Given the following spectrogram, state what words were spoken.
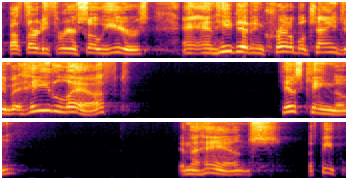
about 33 or so years, and, and he did incredible changing, but he left his kingdom in the hands of people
